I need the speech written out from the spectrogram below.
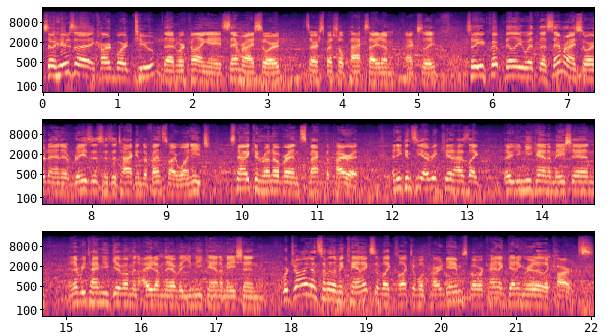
So here's a cardboard tube that we're calling a samurai sword. It's our special PAX item, actually. So you equip Billy with the samurai sword, and it raises his attack and defense by one each. So now he can run over and smack the pirate. And you can see every kid has like their unique animation, and every time you give them an item, they have a unique animation. We're drawing on some of the mechanics of like collectible card games, but we're kind of getting rid of the cards.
